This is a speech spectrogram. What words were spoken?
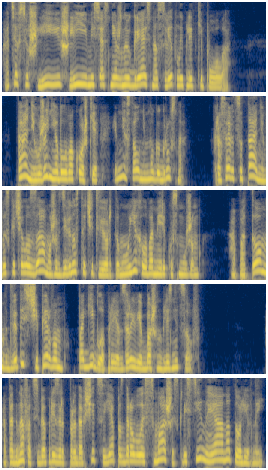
а те все шли и шли, меся снежную грязь на светлой плитке пола. Тани уже не было в окошке, и мне стало немного грустно. Красавица Таня выскочила замуж в 94-м и уехала в Америку с мужем. А потом в 2001-м погибла при взрыве башен-близнецов. Отогнав от себя призрак продавщицы, я поздоровалась с Машей, с Кристиной и Анатольевной.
